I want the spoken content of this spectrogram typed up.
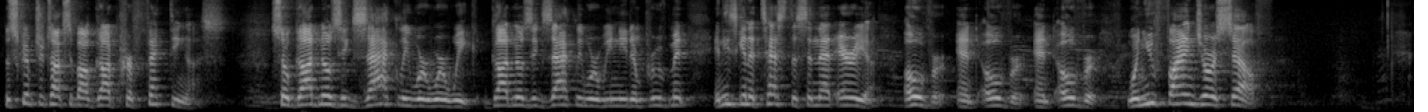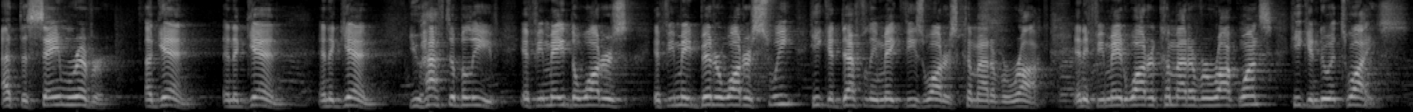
The scripture talks about God perfecting us. So God knows exactly where we're weak. God knows exactly where we need improvement, and He's going to test us in that area over and over and over. When you find yourself at the same river again and again and again, you have to believe if He made the waters if he made bitter water sweet, he could definitely make these waters come out of a rock. And if he made water come out of a rock once, he can do it twice.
